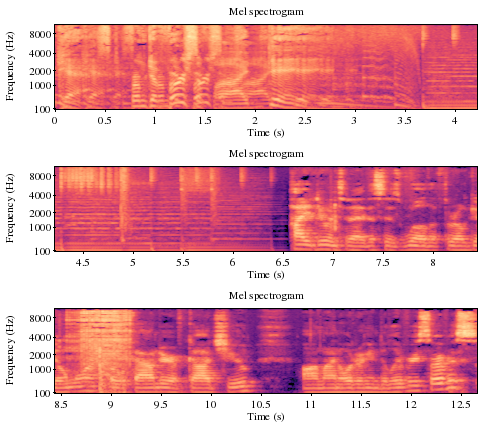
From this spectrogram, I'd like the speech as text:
cast from Diversified Game. How you doing today? This is Will the Thrill Gilmore, co-founder of God Shoe, online ordering and delivery service.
